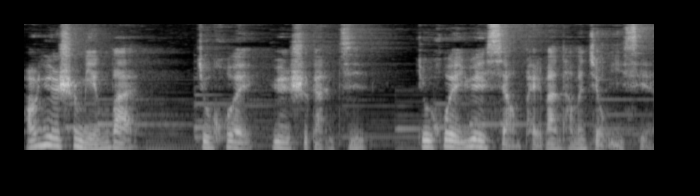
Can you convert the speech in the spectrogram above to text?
而越是明白，就会越是感激。就会越想陪伴他们久一些。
